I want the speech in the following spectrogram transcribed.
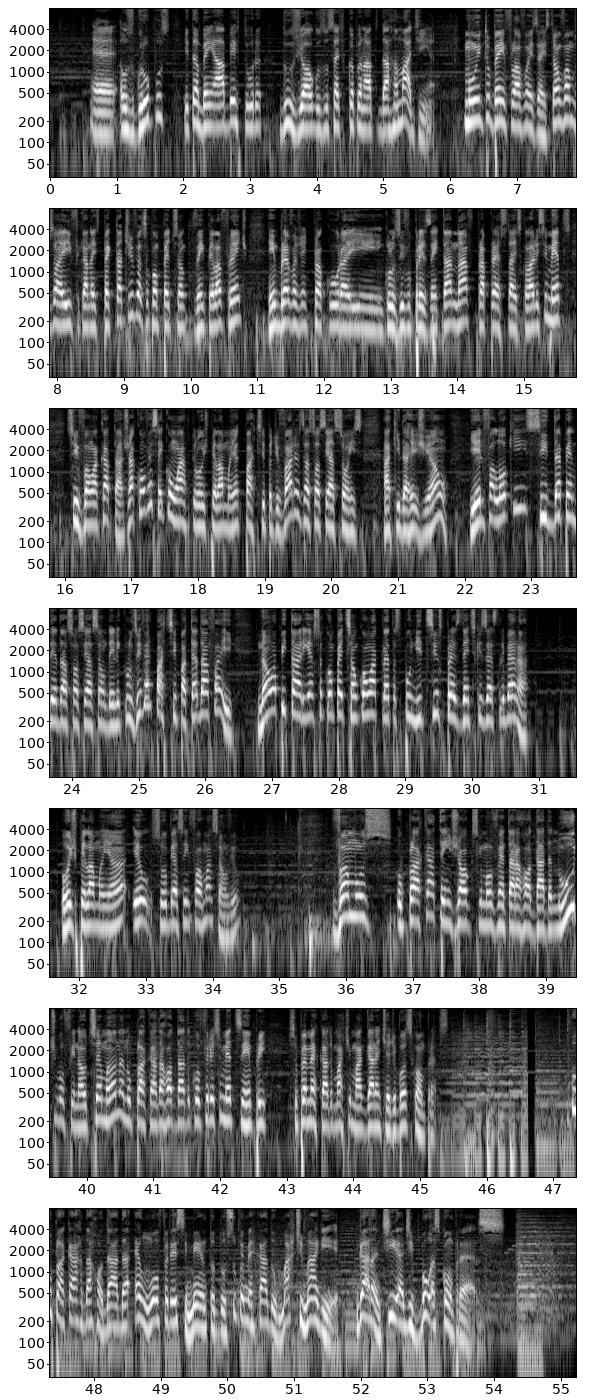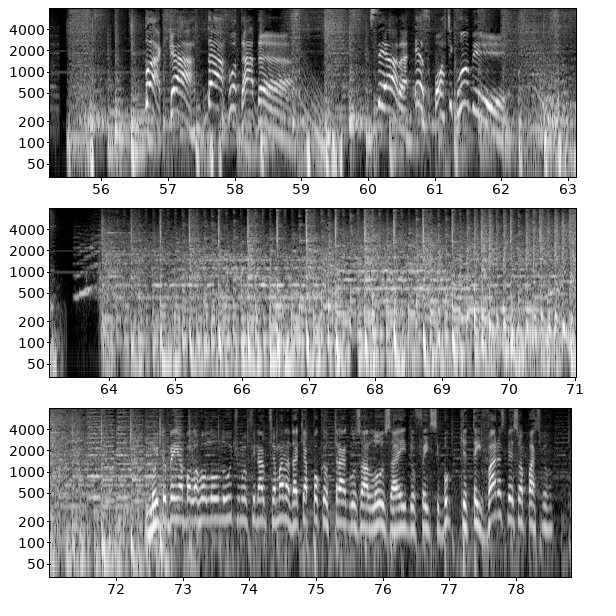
é, os grupos e também a abertura dos jogos do sétimo campeonato da Ramadinha. Muito bem, Flávio Moisés. Então vamos aí ficar na expectativa, essa competição que vem pela frente. Em breve a gente procura aí, inclusive, o presidente da NAF para prestar esclarecimentos se vão acatar. Já conversei com um árbitro hoje pela manhã que participa de várias associações aqui da região e ele falou que se depender da associação dele, inclusive ele participa até da AFAI, não apitaria essa competição com atletas punidos se os presidentes quisessem liberar. Hoje pela manhã eu soube essa informação, viu? Vamos. O placar tem jogos que movimentaram a rodada no último final de semana. No placar da rodada, com oferecimento sempre. Supermercado Martimag, garantia de boas compras. O placar da rodada é um oferecimento do supermercado Martimag, garantia de boas compras. Placar da rodada: Seara Esporte Clube. Muito bem, a bola rolou no último final de semana. Daqui a pouco eu trago os alôs aí do Facebook, que tem várias pessoas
